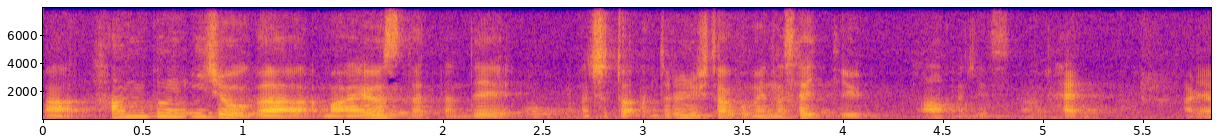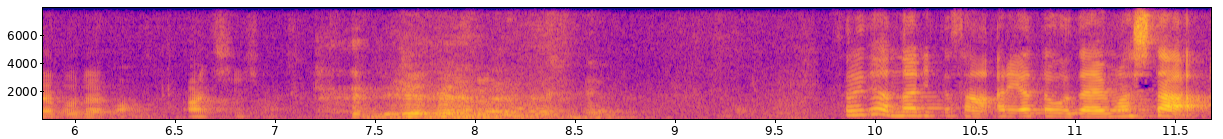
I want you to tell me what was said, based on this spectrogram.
まあ、半分以上が、まあ、iOS だったんで、まあ、ちょっと Android の人はごめんなさいっていう感じですはい。ありがとうございます。安心しましたそれでは成田さんありがとうございました。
